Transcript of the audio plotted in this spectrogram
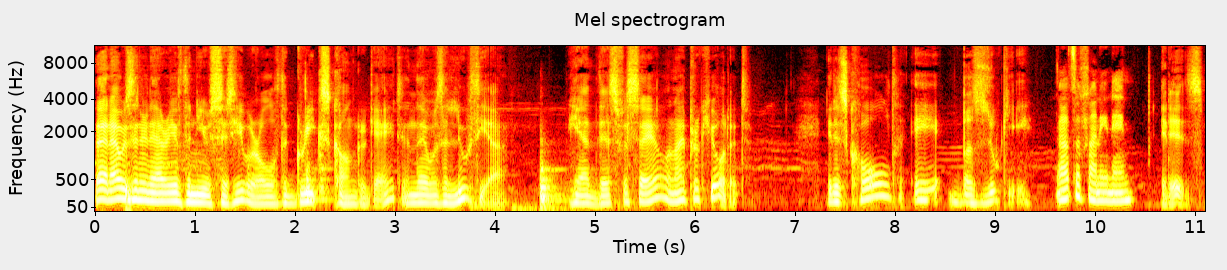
Then I was in an area of the new city where all of the Greeks congregate, and there was a luthier. He had this for sale, and I procured it. It is called a bouzouki. That's a funny name. It is.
